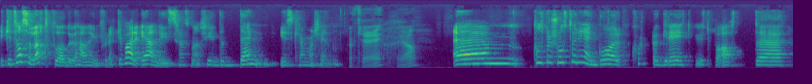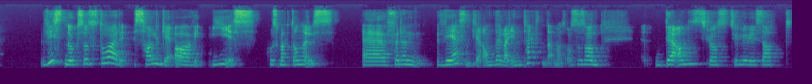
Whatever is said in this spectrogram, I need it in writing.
ikke ta så lett på det, du, Henning, for det er ikke bare én iskremmaskin, det er den iskremmaskinen. Okay, ja. Um, konspirasjonsteorien går kort og greit ut på at uh, visstnok så står salget av is hos McDonald's uh, for en vesentlig andel av inntekten deres. Altså sånn, det anslås tydeligvis at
